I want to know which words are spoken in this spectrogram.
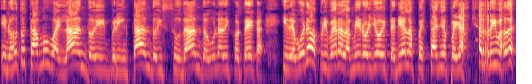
Y nosotros estábamos bailando y brincando y sudando en una discoteca. Y de buena a primera la miro yo y tenía la pestaña pegada aquí arriba de,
